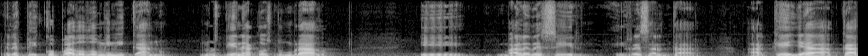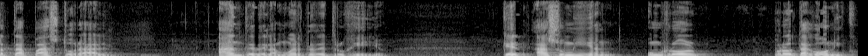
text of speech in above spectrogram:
el Episcopado Dominicano, nos tiene acostumbrado y vale decir y resaltar aquella carta pastoral antes de la muerte de Trujillo que asumían un rol protagónico.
